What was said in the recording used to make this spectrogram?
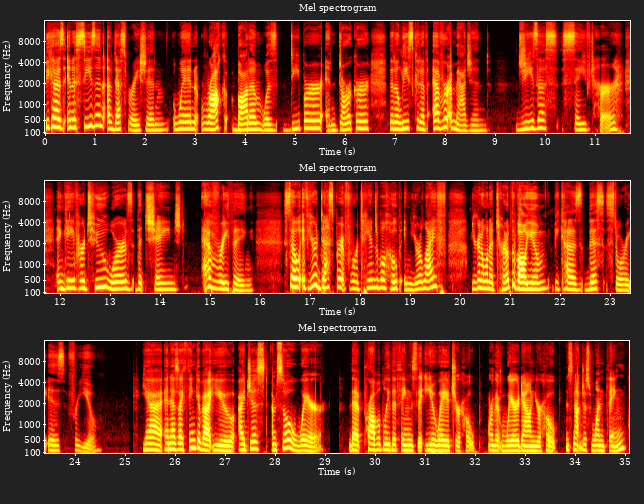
Because in a season of desperation, when rock bottom was deeper and darker than Elise could have ever imagined, Jesus saved her and gave her two words that changed everything. So, if you're desperate for tangible hope in your life, you're going to want to turn up the volume because this story is for you. Yeah. And as I think about you, I just, I'm so aware that probably the things that eat away at your hope or that wear down your hope is not just one thing,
